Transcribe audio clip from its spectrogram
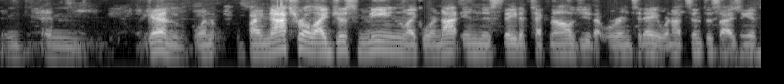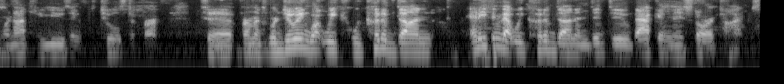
And, and again, when by natural, I just mean like we're not in this state of technology that we're in today. We're not synthesizing it. We're not using tools to fer- to ferment. We're doing what we, we could have done, anything that we could have done and did do back in historic times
